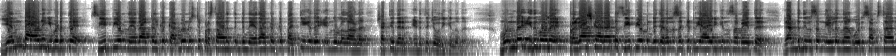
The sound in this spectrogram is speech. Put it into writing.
എന്താണ് ഇവിടുത്തെ സി പി എം നേതാക്കൾക്ക് കമ്മ്യൂണിസ്റ്റ് പ്രസ്ഥാനത്തിന്റെ നേതാക്കൾക്ക് പറ്റിയത് എന്നുള്ളതാണ് ശക്തിധരൻ എടുത്തു ചോദിക്കുന്നത്. മുൻപ് ഇതുപോലെ പ്രകാശ് കാരാട്ട് സി പി എമ്മിന്റെ ജനറൽ സെക്രട്ടറി ആയിരിക്കുന്ന സമയത്ത് രണ്ട് ദിവസം നീളുന്ന ഒരു സംസ്ഥാന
